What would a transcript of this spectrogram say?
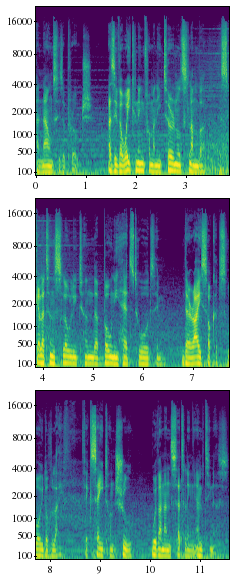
announce his approach. As if awakening from an eternal slumber, the skeletons slowly turn their bony heads towards him, their eye sockets void of life, fixate on Shrew with an unsettling emptiness.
